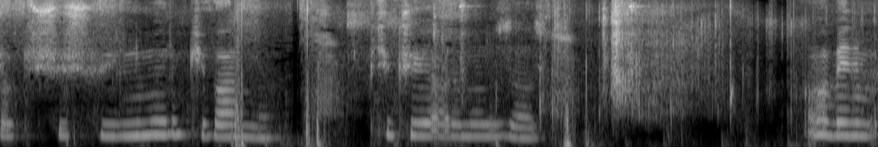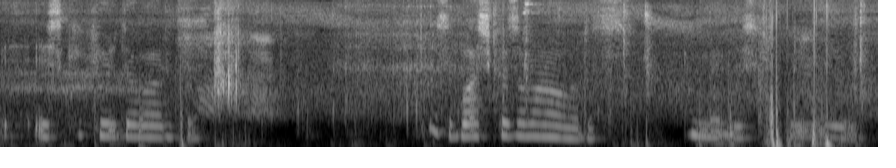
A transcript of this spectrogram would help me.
Yumuşak düşüş bilmiyorum ki var mı. Bütün köyü aramamız lazım. Ama benim eski köyde vardı. Neyse başka zaman alırız. Bilmiyorum eski köyde yok.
